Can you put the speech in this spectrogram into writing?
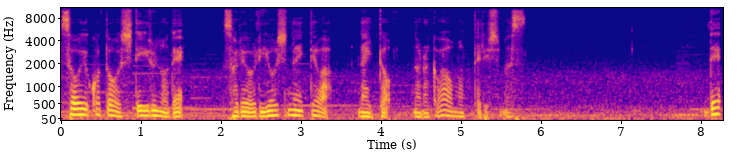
そういうことをしているのでそれを利用しない手はないと野中は思ったりします。で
